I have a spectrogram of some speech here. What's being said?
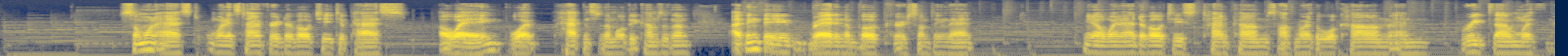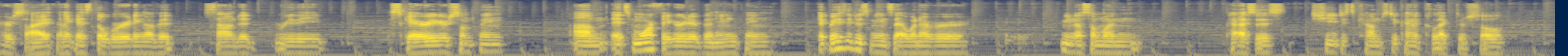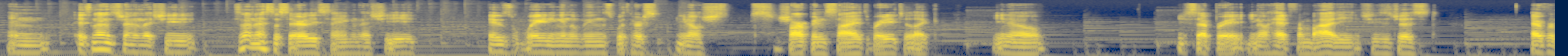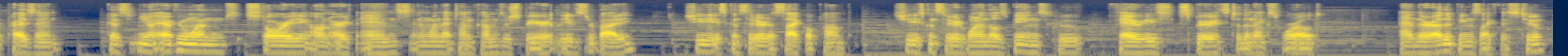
someone asked when it's time for a devotee to pass away what happens to them what becomes of them i think they read in a book or something that you know when a devotee's time comes Santa Muerte will come and reap them with her scythe and i guess the wording of it sounded really scary or something. Um, it's more figurative than anything. It basically just means that whenever, you know, someone passes, she just comes to kind of collect their soul. And it's not necessarily that she, it's not necessarily saying that she is waiting in the wings with her, you know, sh- sharpened scythe ready to like, you know, you separate, you know, head from body. She's just ever present because you know everyone's story on earth ends and when that time comes their spirit leaves their body she is considered a psychopomp. She is considered one of those beings who ferries spirits to the next world. And there are other beings like this too.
